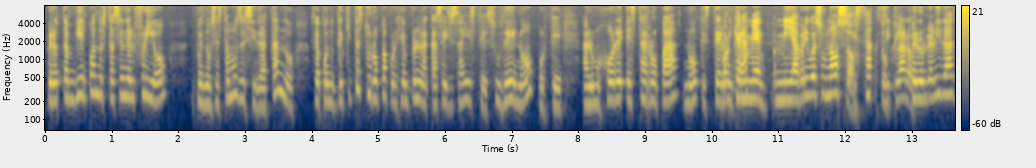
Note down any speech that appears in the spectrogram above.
pero también cuando estás en el frío, pues nos estamos deshidratando. O sea, cuando te quitas tu ropa, por ejemplo, en la casa y dices, ay, este, sudé, ¿no? Porque a lo mejor esta ropa, ¿no? Que es térmica. Porque mi, mi abrigo es un oso. Exacto. Sí, claro. Pero en realidad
